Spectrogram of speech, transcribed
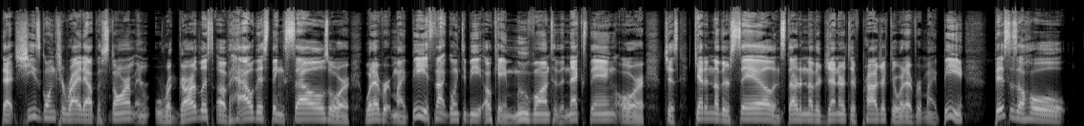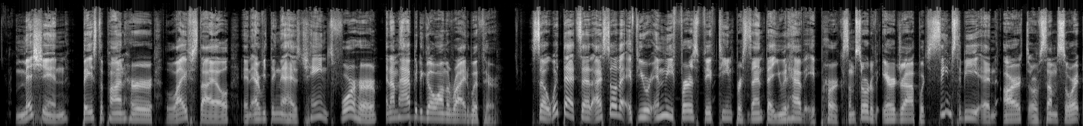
that she's going to ride out the storm. And regardless of how this thing sells or whatever it might be, it's not going to be, okay, move on to the next thing or just get another sale and start another generative project or whatever it might be. This is a whole mission based upon her lifestyle and everything that has changed for her. And I'm happy to go on the ride with her. So with that said, I saw that if you were in the first 15% that you would have a perk, some sort of airdrop, which seems to be an art of some sort.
